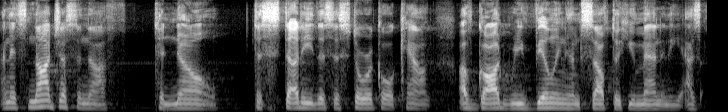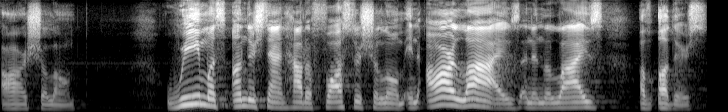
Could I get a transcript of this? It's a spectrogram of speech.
And it's not just enough to know to study this historical account of God revealing himself to humanity as our shalom. We must understand how to foster shalom in our lives and in the lives of others.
